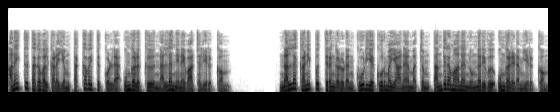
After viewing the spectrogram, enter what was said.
அனைத்து தகவல்களையும் தக்கவைத்துக் கொள்ள உங்களுக்கு நல்ல நினைவாற்றல் இருக்கும். நல்ல கணிப்புத் திறங்களுடன் கூடிய கூர்மையான மற்றும் தந்திரமான நுண்ணறிவு உங்களிடம் இருக்கும்.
